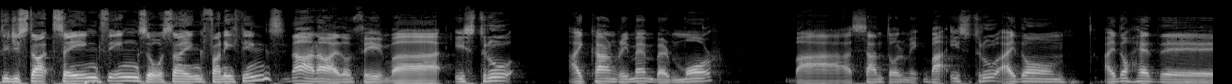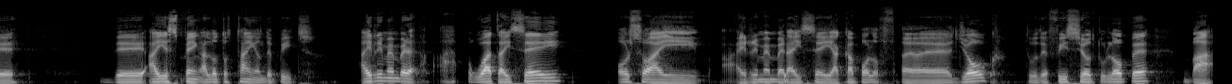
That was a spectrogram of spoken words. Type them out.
Did you start saying things or saying funny things? No, no, I don't think. But it's true. I can remember more. But Sam told me. But it's true. I don't. I don't have the. The I spend a lot of time on the pitch. I remember uh, what I say. Also, I I remember I say a couple of uh, joke to the physio to Lope. But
